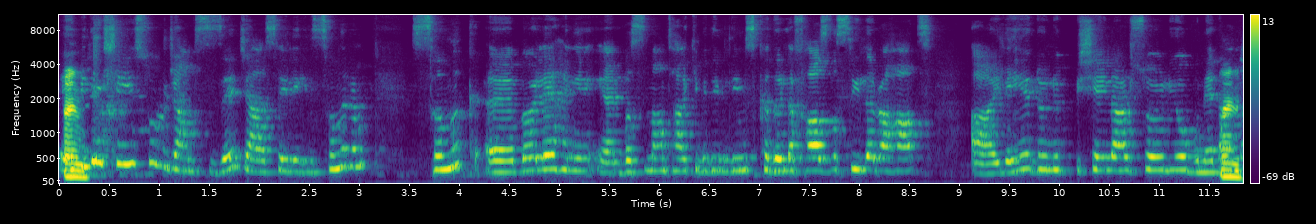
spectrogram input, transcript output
E, Evet. Bir de şeyi soracağım size, Celse ile ilgili. Sanırım sanık e, böyle hani yani basından takip edebildiğimiz kadarıyla fazlasıyla rahat, aileye dönüp bir şeyler söylüyor. Bu nedenle Evet.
